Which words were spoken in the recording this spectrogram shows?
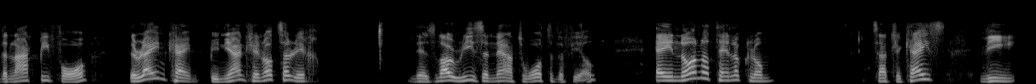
the night before, the rain came. Binyan shenot tzarich. There's no reason now to water the field. In such a case, the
